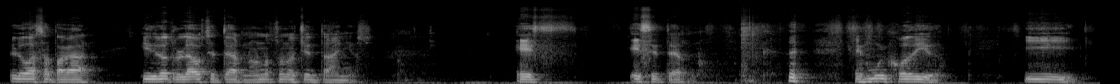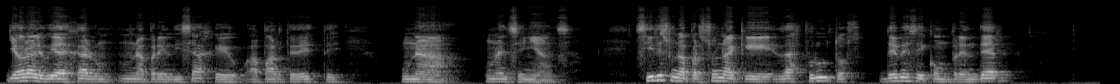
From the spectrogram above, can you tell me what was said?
lo vas a pagar. Y del otro lado es eterno, no son 80 años. Es, es eterno. es muy jodido. Y, ahora les voy a dejar un, aprendizaje, aparte de este, una, una enseñanza. Si eres una persona que das frutos, debes de comprender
